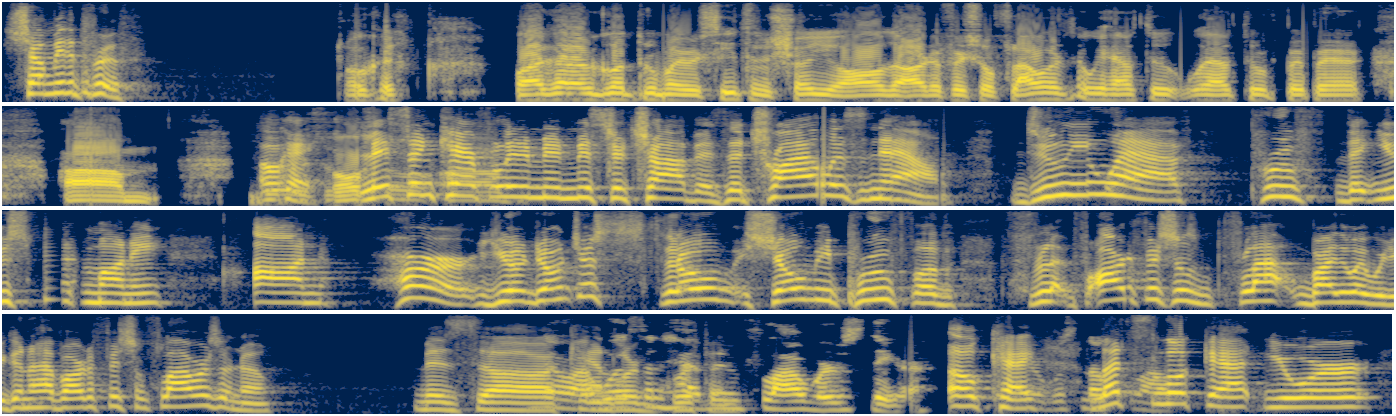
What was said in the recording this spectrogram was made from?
Show me the proof. Okay. Well, I gotta go through my receipts and show you all the artificial flowers that we have to we have to prepare. Um, Okay, also, listen um, carefully to me, Mr. Chavez. The trial is now. Do you have proof that you spent money on her? You don't just throw show me proof of fl- artificial flower. By the way, were you going to have artificial flowers or no, Ms. Uh, no, I Candler wasn't Griffin? having flowers there. Okay, There was no let's flowers. look at your I have a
